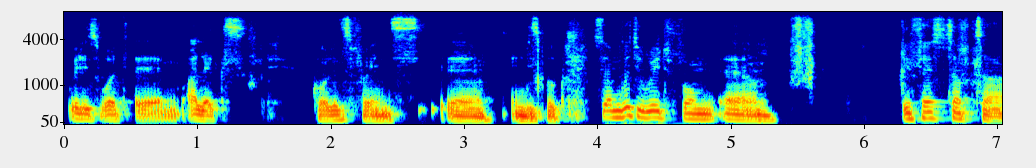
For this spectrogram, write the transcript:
which is what um, Alex calls his friends uh, in this book. So I'm going to read from um, the first chapter.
